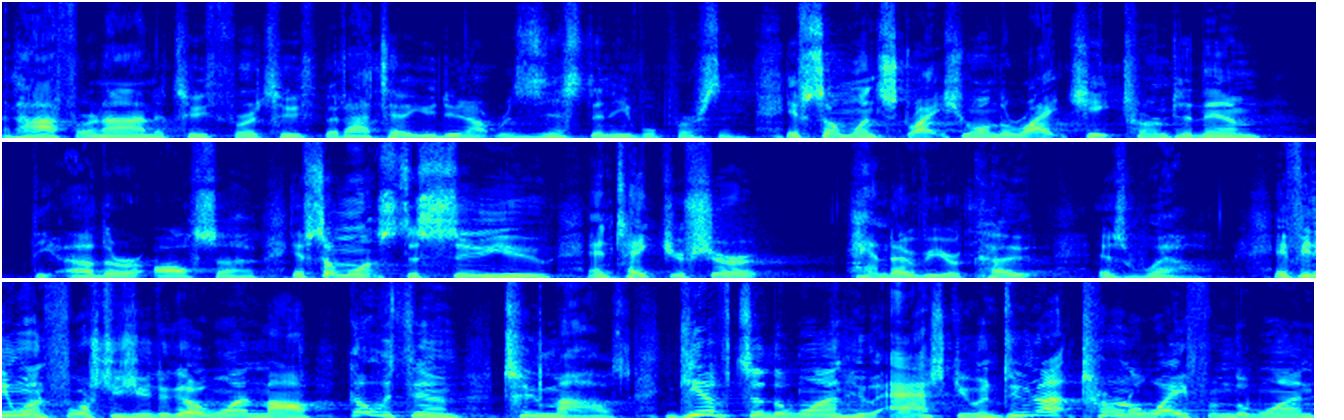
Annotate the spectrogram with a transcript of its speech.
an eye for an eye and a tooth for a tooth. But I tell you, do not resist an evil person. If someone strikes you on the right cheek, turn to them the other also. If someone wants to sue you and take your shirt, hand over your coat as well. If anyone forces you to go one mile, go with them two miles. Give to the one who asks you, and do not turn away from the one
